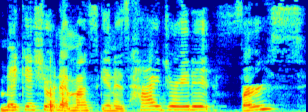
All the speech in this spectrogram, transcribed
making sure that my skin is hydrated first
